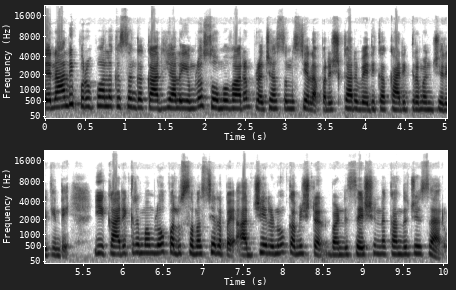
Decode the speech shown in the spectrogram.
తెనాలి పురపాలక సంఘ కార్యాలయంలో సోమవారం ప్రజా సమస్యల పరిష్కార వేదిక కార్యక్రమం జరిగింది. ఈ కార్యక్రమంలో పలు సమస్యలపై అర్జీలను కమిషనర్ బండి శేషన్నకు అందజేశారు.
